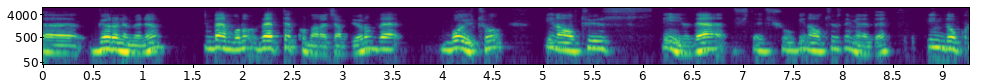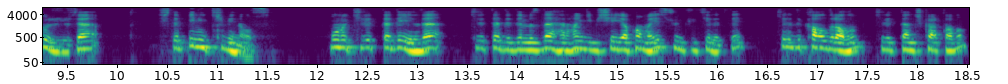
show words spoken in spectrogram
e, görünümünü ben bunu web'te kullanacağım diyorum ve boyutu 1600 değil de işte şu 1600 demeyelim de 1900'e işte 1000 olsun. Bunu kilitle değil de kilitle dediğimizde herhangi bir şey yapamayız çünkü kilitli. Kilidi kaldıralım. Kilitten çıkartalım.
